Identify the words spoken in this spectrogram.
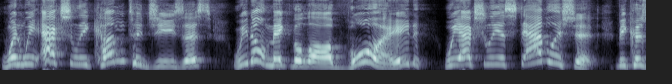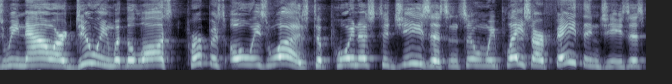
when we actually come to Jesus, we don't make the law void. We actually establish it because we now are doing what the law's purpose always was to point us to Jesus. And so when we place our faith in Jesus,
